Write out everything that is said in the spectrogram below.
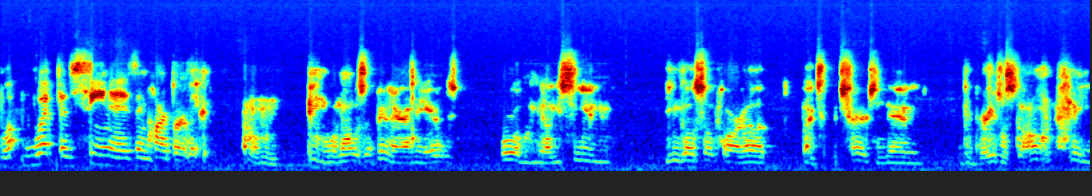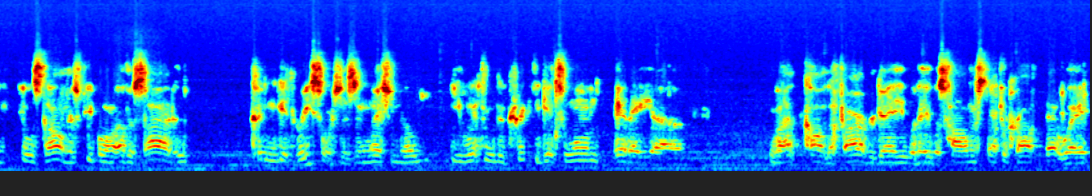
what, what the scene is in Hardburly. um, when I was up in there, I mean, it was horrible. You know, you seeing, you can go so far up, like to the church, and then the bridge was gone. I mean, it was gone. There's people on the other side who couldn't get resources unless, you know, you went through the creek to get to them at a, uh, what I call the fire brigade, where they was hauling stuff across that way.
